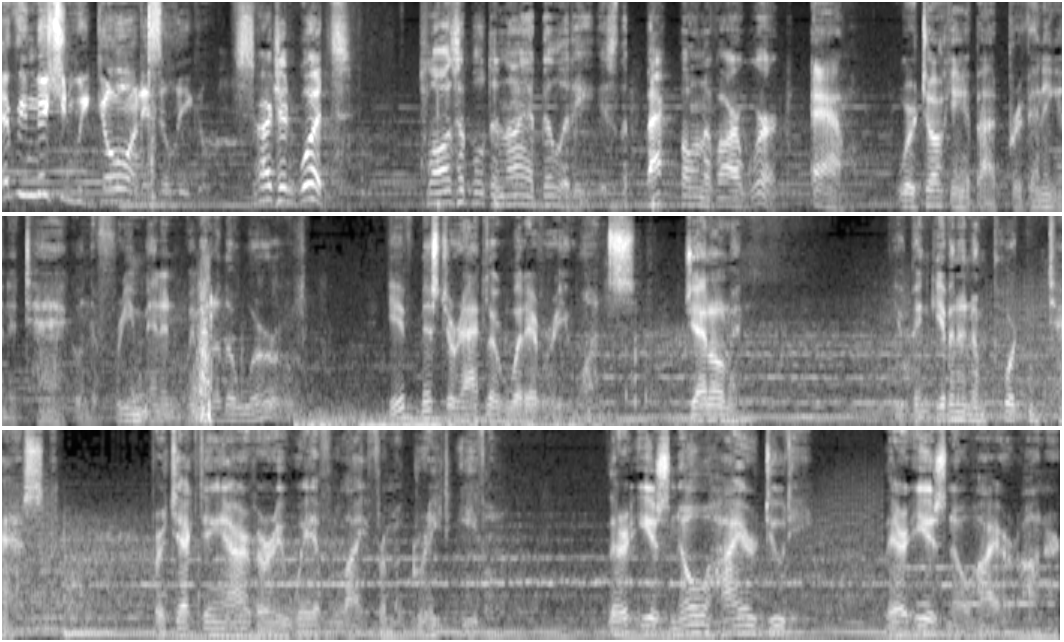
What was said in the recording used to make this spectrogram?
Every mission we go on is illegal. Sergeant Woods, plausible deniability is the backbone of our work. Al, we're talking about preventing an attack on the free men and women of the world. Give Mr. Adler whatever he wants. Gentlemen, you've been given an important task. Protecting our very way of life from a great evil. There is no higher duty. There is no higher honor.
